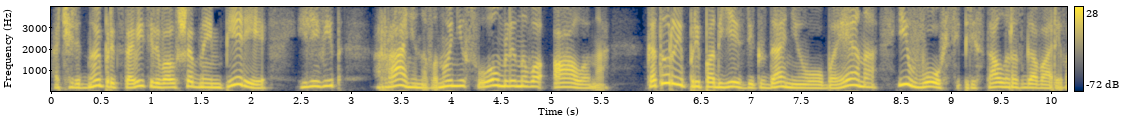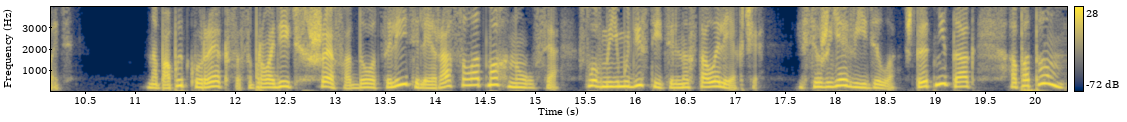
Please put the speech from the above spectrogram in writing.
Очередной представитель волшебной империи или вид раненого, но не сломленного Алана — который при подъезде к зданию ОБНа и вовсе перестал разговаривать. На попытку Рекса сопроводить шефа до целителей Рассел отмахнулся, словно ему действительно стало легче. И все же я видела, что это не так, а потом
